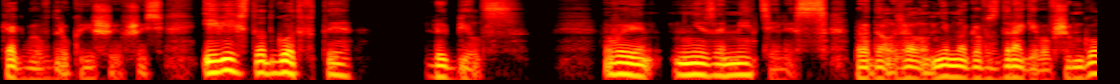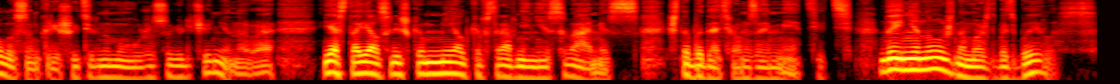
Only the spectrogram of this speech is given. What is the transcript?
как бы вдруг решившись. — И весь тот год в Т любился. Вы не заметились, — продолжал он немного вздрагивавшим голосом к решительному ужасу Вельчининова. Я стоял слишком мелко в сравнении с вами, чтобы дать вам заметить. Да и не нужно, может быть, было. -с.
